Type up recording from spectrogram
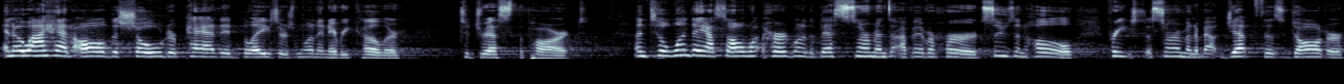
And oh, I had all the shoulder padded blazers, one in every color, to dress the part. Until one day I saw heard one of the best sermons I've ever heard. Susan Hull preached a sermon about Jephthah's daughter,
